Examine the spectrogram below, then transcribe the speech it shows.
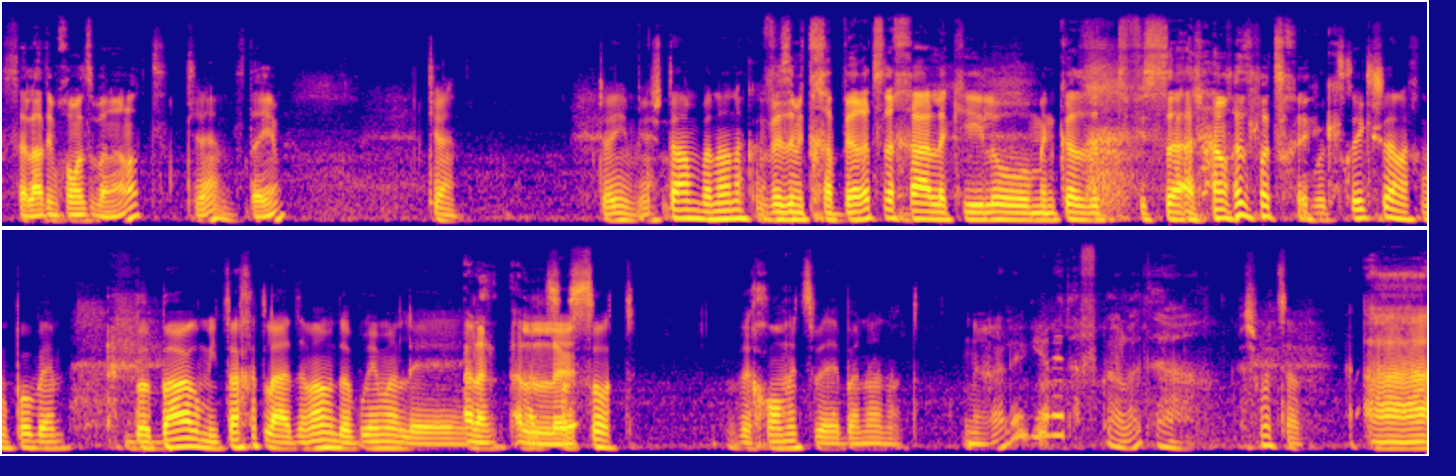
סלט עם חומץ בננות? כן, זה טעים? כן. טעים, יש טעם בננה כזה. וזה מתחבר אצלך לכאילו מין כזה תפיסה, למה זה מצחיק? מצחיק שאנחנו פה בהם, בבר, מתחת לאדמה, מדברים על, אה, על על על- תססות וחומץ ובננות. נראה לי הגיוני דווקא, לא יודע. יש מצב. אה,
